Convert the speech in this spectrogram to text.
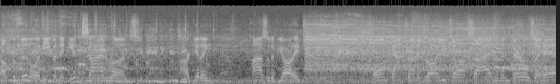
up the middle, and even the inside runs are getting positive yardage. Long count trying to draw Utah offside and then barrels ahead.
